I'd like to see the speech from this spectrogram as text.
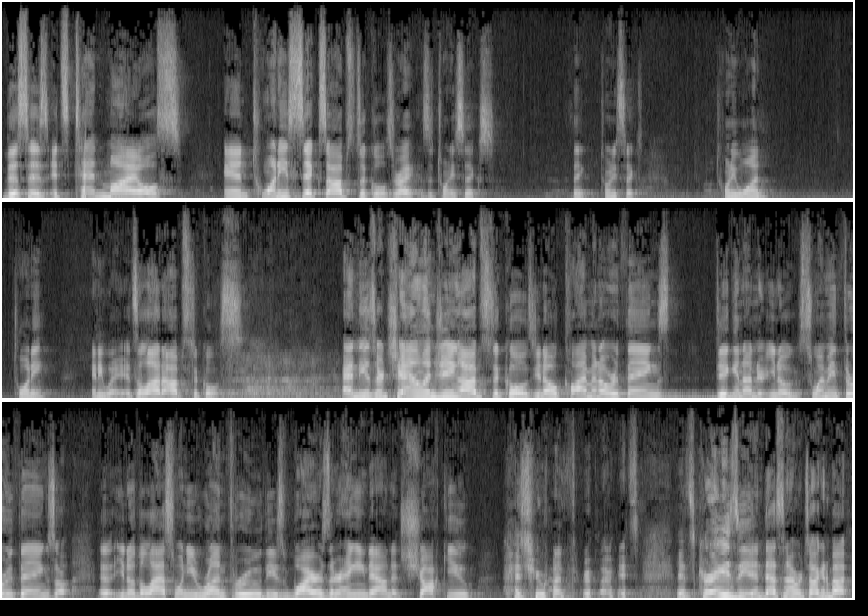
this is, it's 10 miles and 26 obstacles, right? Is it 26? I think 26? 21? 20? Anyway, it's a lot of obstacles. and these are challenging obstacles, you know, climbing over things, digging under, you know, swimming through things. Uh, you know, the last one you run through these wires that are hanging down that shock you as you run through. I mean, it's, it's crazy. And that's not what we're talking about.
